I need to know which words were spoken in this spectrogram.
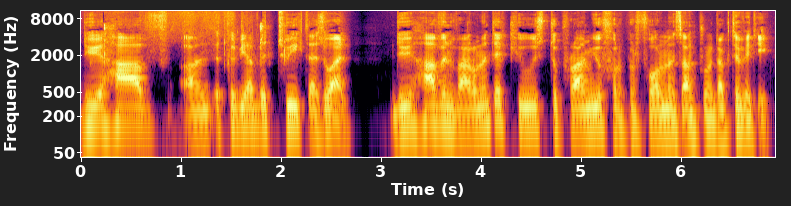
Do you have, and it could be a bit tweaked as well, do you have environmental cues to prime you for performance and productivity?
